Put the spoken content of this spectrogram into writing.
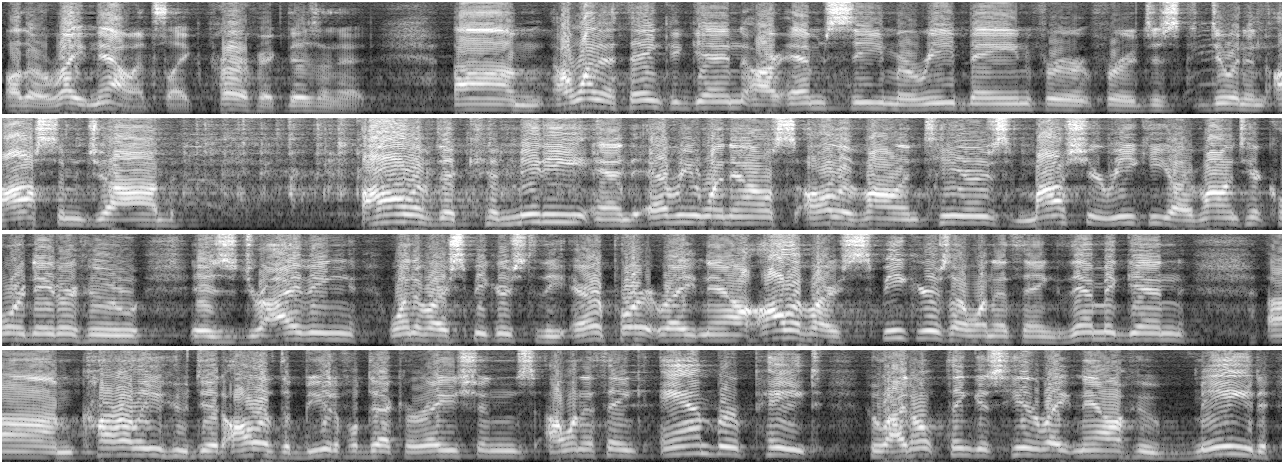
although right now it's like perfect, isn't it? Um, I want to thank again our MC, Marie Bain, for, for just doing an awesome job all of the committee and everyone else, all the volunteers, Mashariki, our volunteer coordinator who is driving one of our speakers to the airport right now, all of our speakers, I want to thank them again. Um, Carly, who did all of the beautiful decorations. I want to thank Amber Pate, who I don't think is here right now, who made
